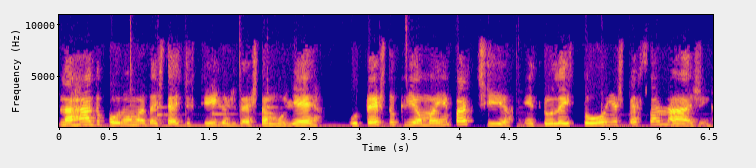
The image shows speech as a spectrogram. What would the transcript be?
Narrado por uma das sete filhas desta mulher, o texto cria uma empatia entre o leitor e as personagens,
